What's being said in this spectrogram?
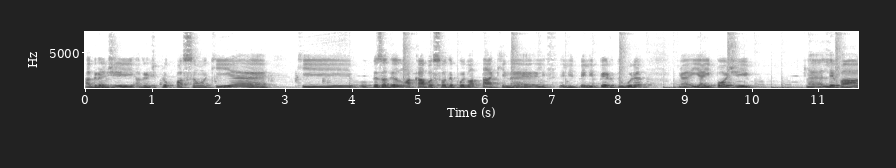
a grande, a grande preocupação aqui é que o pesadelo não acaba só depois do ataque, né? Ele, ele, ele perdura é, e aí pode é, levar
